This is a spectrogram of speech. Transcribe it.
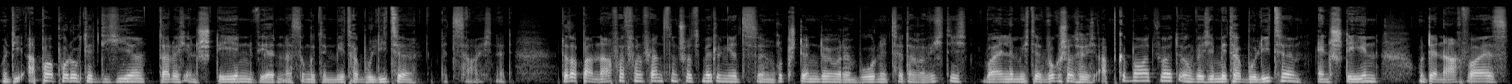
Und die Abbauprodukte, die hier dadurch entstehen, werden als sogenannte Metabolite bezeichnet. Das ist auch beim Nachweis von Pflanzenschutzmitteln jetzt ähm, Rückstände oder im Boden etc. wichtig, weil nämlich der Wirkstoff natürlich abgebaut wird, irgendwelche Metabolite entstehen und der Nachweis,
